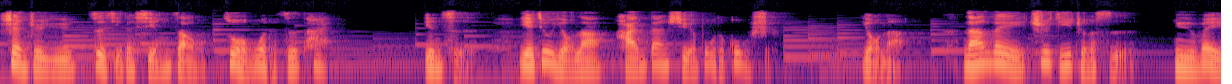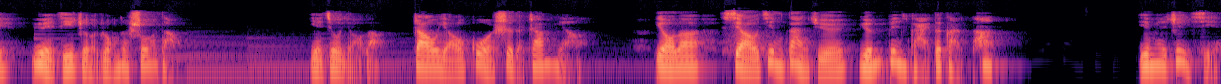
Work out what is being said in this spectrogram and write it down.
甚至于自己的行走、坐卧的姿态，因此也就有了邯郸学步的故事，有了“男为知己者死，女为悦己者容”的说道，也就有了招摇过市的张扬，有了“小径但绝云鬓改”的感叹，因为这些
